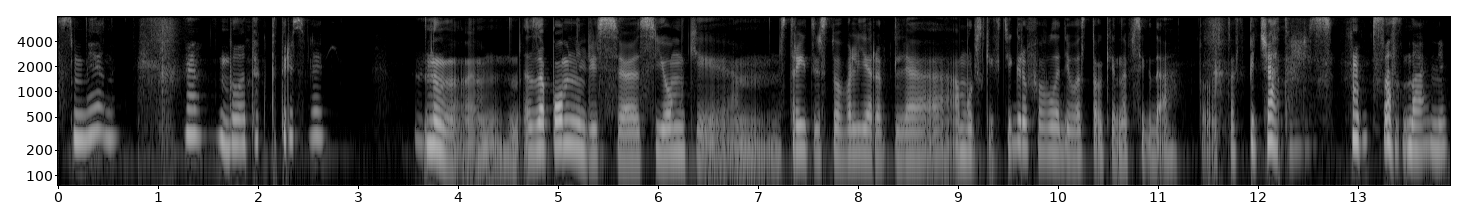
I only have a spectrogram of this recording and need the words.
смены. Было так потрясающе. Ну, э, запомнились съемки строительства вольеров для амурских тигров во Владивостоке навсегда. Просто впечатались в сознание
